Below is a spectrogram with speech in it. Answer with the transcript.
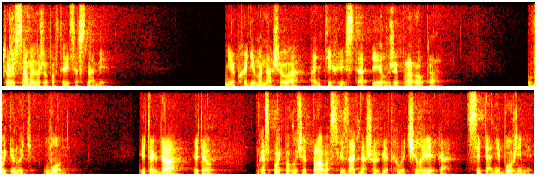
То же самое должно повториться с нами. Необходимо нашего антихриста и лжепророка выкинуть вон. И тогда это Господь получит право связать нашего ветхого человека цепями Божьими,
